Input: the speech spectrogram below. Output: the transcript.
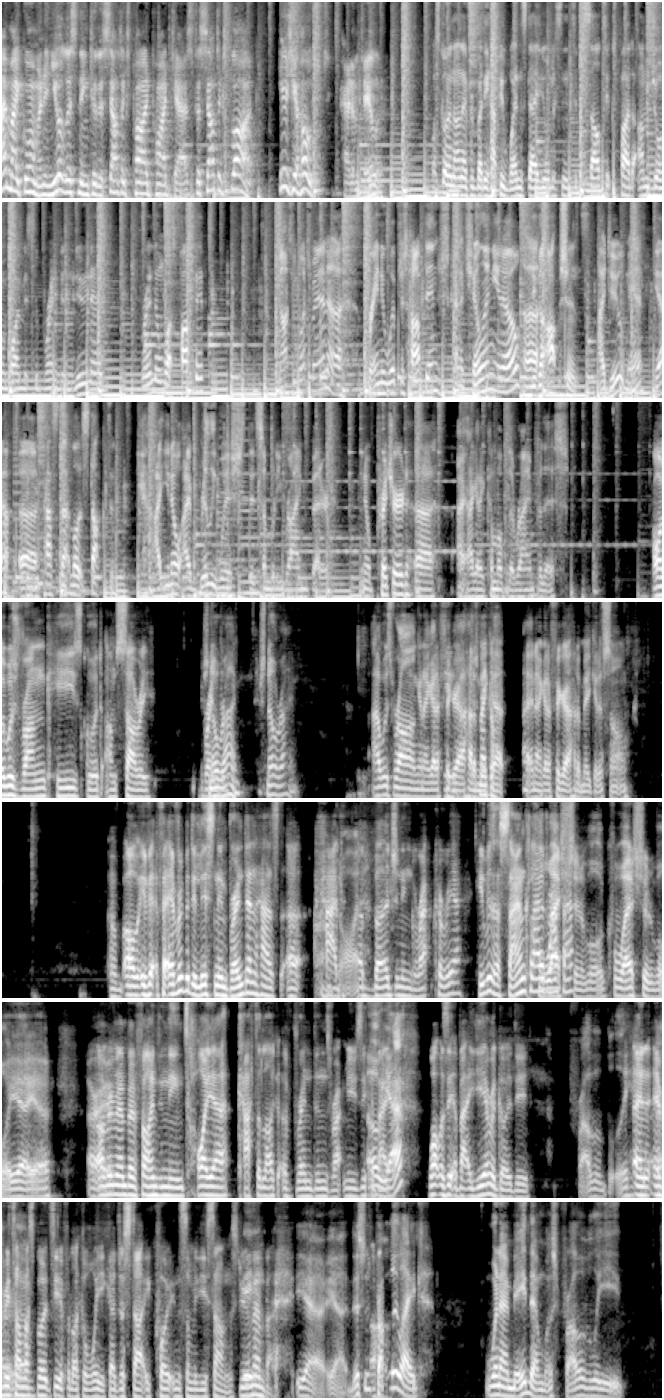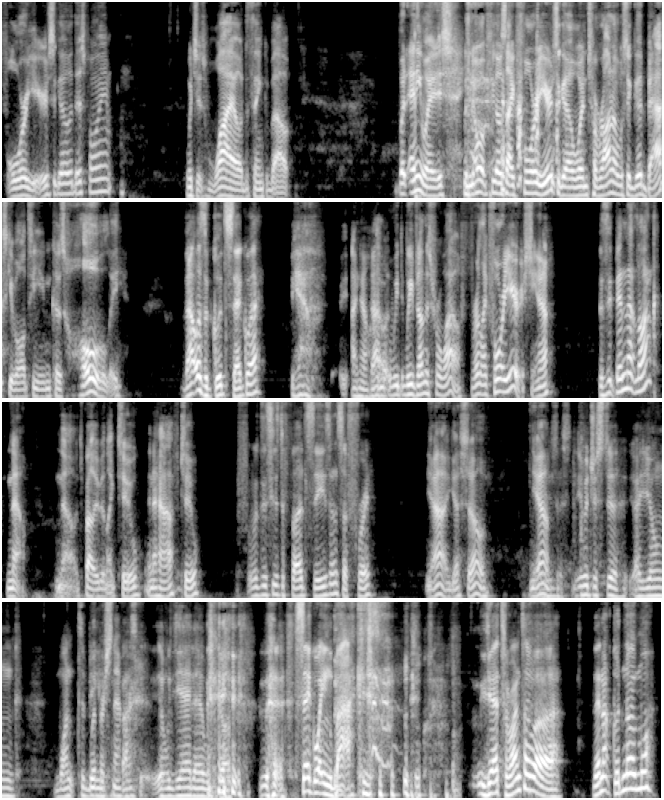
I'm Mike Gorman, and you're listening to the Celtics Pod podcast for Celtics Blog. Here's your host, Adam Taylor. What's going on, everybody? Happy Wednesday. You're listening to the Celtics Pod. I'm joined by Mr. Brendan Nunez. Brendan, what's popping? Not too much, man. Uh, brand new whip just hopped in, just kind of chilling, you know. Uh, you got options. I do, man. Yeah. Uh, you passed that like Stockton. Yeah. I, you know, I really wish that somebody rhymed better. You know, Pritchard. Uh, I, I got to come up with a rhyme for this. I was wrong. He's good. I'm sorry. There's Brendan. no rhyme. There's no rhyme. I was wrong, and I got to figure yeah, out how to make, make that. And I got to figure out how to make it a song. Um, oh, if for everybody listening, Brendan has uh, had oh a burgeoning rap career. He was a SoundCloud questionable, rapper. questionable. Yeah, yeah. Right. I remember finding the entire catalog of Brendan's rap music. Oh yeah. What was it about a year ago, dude? Probably. And every time know. I spoke to you for like a week, I just started quoting some of your songs. Do you remember? Yeah, yeah. This was oh. probably like when I made them was probably four years ago at this point, which is wild to think about. But anyways, you know what feels like four years ago when Toronto was a good basketball team? Because holy, that was a good segue. Yeah, I know. That, we we've done this for a while, for like four years. You know, has it been that long? No, no, it's probably been like two and a half, two. Well, this is the third season, so three. Yeah, I guess so. Yeah, Jesus. you were just a, a young want to be whippersnapper. Basket- yeah, there we go. Segwaying back. yeah, Toronto. Uh, they're not good no more.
